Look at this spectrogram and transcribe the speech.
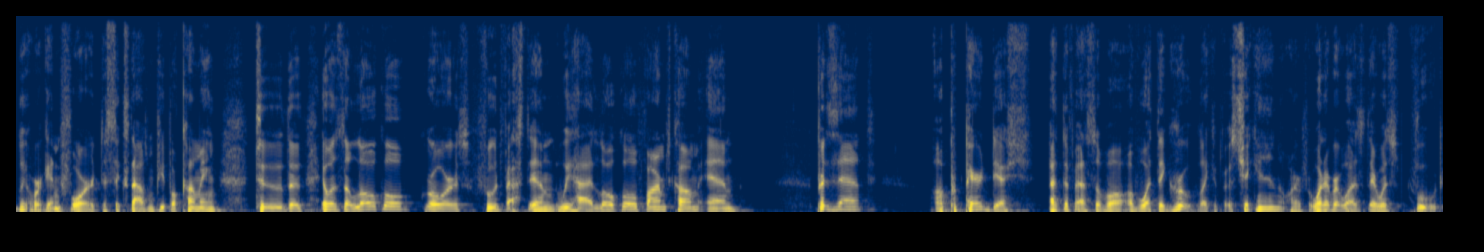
we were getting four to six thousand people coming to the. It was the local growers food fest, and we had local farms come and present a prepared dish at the festival of what they grew. Like if it was chicken or whatever it was, there was food,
